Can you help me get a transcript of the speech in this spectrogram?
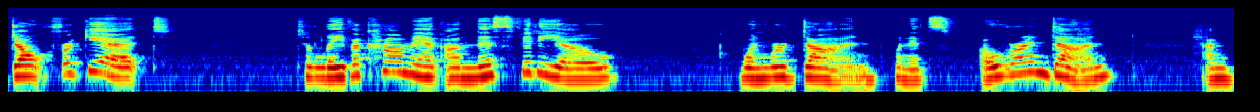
don't forget to leave a comment on this video when we're done. When it's over and done, I'm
